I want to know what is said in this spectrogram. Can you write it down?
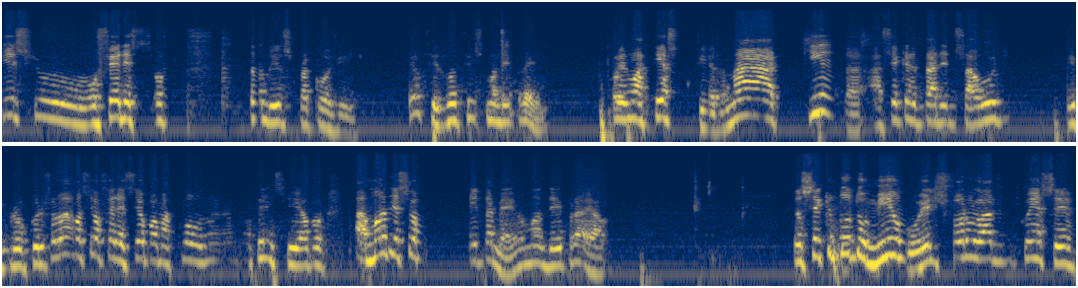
isso, oferecendo isso para a Covid. Eu fiz o ofício mandei para ele. Foi numa terça-feira. Na quinta, a secretária de saúde me procura e falou, ah, você ofereceu para a? Não, não ofereci. Ela falou, ah, manda esse ofício também. Eu mandei para ela. Eu sei que no domingo eles foram lá conhecer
